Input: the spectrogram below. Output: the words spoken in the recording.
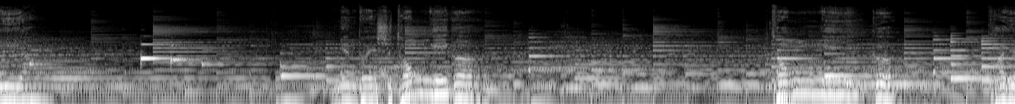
一样。面对是同一个。同一个太阳。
